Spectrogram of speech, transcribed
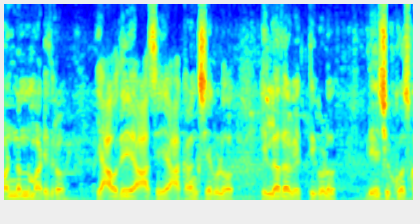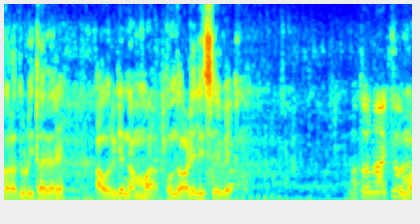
ಮಣ್ಣನ್ನು ಮಾಡಿದರು. ಯಾವುದೇ ಆಸೆ ಆಕಾಂಕ್ಷೆಗಳು ಇಲ್ಲದ ವ್ಯಕ್ತಿಗಳು ದೇಶಕ್ಕೋಸ್ಕರ ದುಡಿತಾ ಇದ್ದಾರೆ. ಅವರಿಗೆ ನಮ್ಮ ಒಂದು ಅಳಲಿ ಸೇವೆ. ಮತವನ್ನು ಹಾಕಿ ಮ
